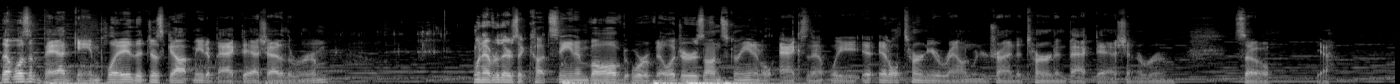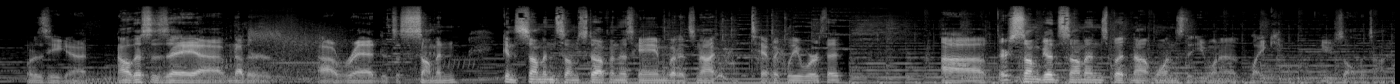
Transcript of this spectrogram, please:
That wasn't bad gameplay, that just got me to backdash out of the room. Whenever there's a cutscene involved or a villager is on screen, it'll accidentally, it, will turn you around when you're trying to turn and backdash in a room. So, yeah. What does he got? Oh, this is a uh, another uh, red. It's a summon. You can summon some stuff in this game, but it's not typically worth it. Uh, there's some good summons, but not ones that you want to, like, use all the time.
